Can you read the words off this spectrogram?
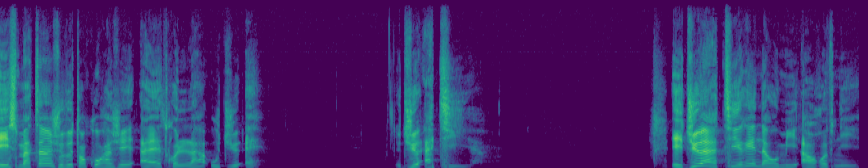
Et ce matin, je veux t'encourager à être là où Dieu est. Dieu attire. Et Dieu a attiré Naomi à revenir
